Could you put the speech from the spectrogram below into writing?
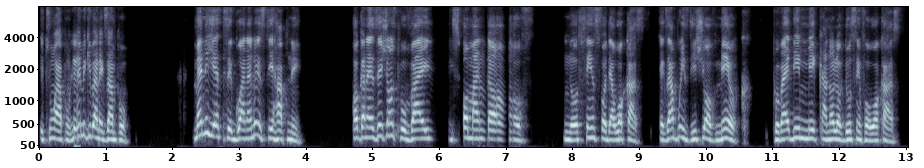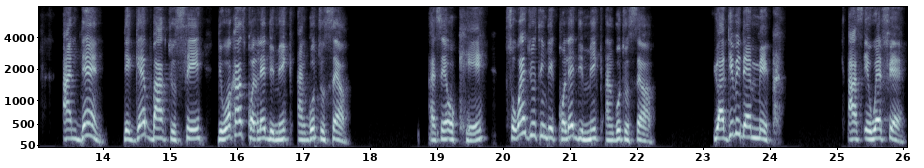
it won't happen. Let me give an example. Many years ago, and I know it's still happening, organizations provide all manner of you know, things for their workers. Example is the issue of milk, providing milk and all of those things for workers. And then they get back to say the workers collect the milk and go to sell. I say, okay. So why do you think they collect the milk and go to sell? You are giving them milk as a welfare,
